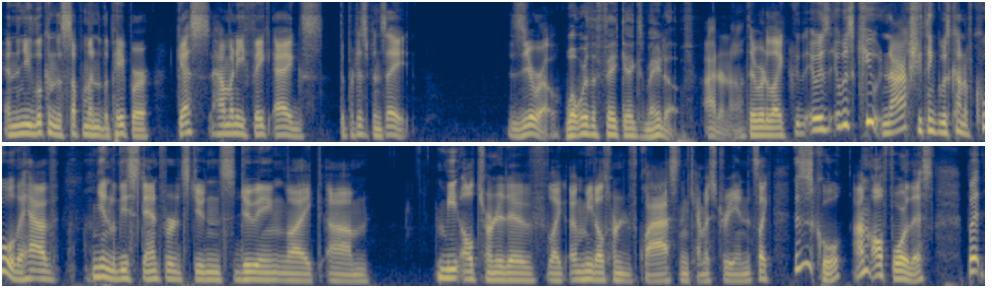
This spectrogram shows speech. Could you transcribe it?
And then you look in the supplement of the paper, guess how many fake eggs the participants ate? Zero. What were the fake eggs made of? I don't know. They were like it was it was cute, and I actually think it was kind of cool. They have you know these Stanford students doing like um, meat alternative, like a meat alternative class in chemistry, and it's like this is cool. I'm all for this, but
